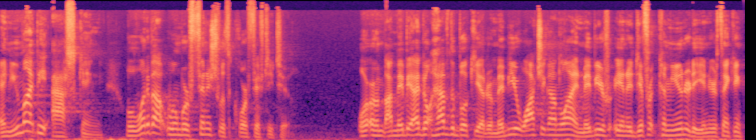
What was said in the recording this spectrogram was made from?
And you might be asking, well, what about when we're finished with Core 52? Or, or, maybe I don't have the book yet, or maybe you're watching online, maybe you're in a different community and you're thinking,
